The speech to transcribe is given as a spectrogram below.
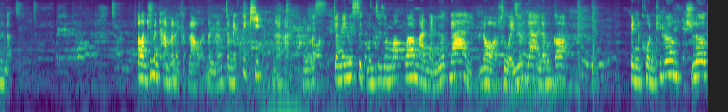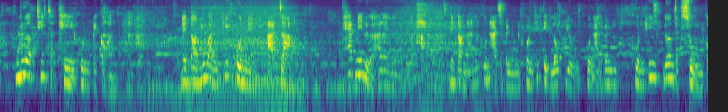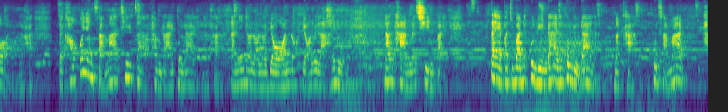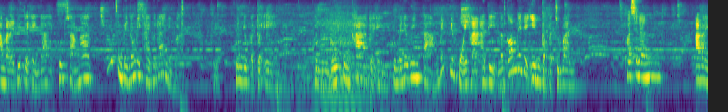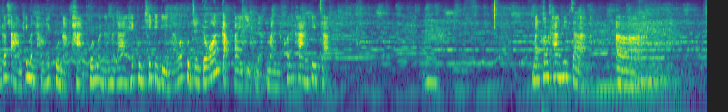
มันแบบ ตอนที่มันทำอะไรกับเราอะมันมักจะไม่ค่อยคิดนะคะ มันก็จะไม่รู้สึกมันจะจะมากว่ามันเนี่ยเลือกได้หล่อสวยเลือกได้แล้วมันก็เป็นคนที่เริ่มเลิกเลือกที่จะเทคุณไปก่อนนะคะ ในตอนที่วันที่คุณเนี่ยอาจจะแทบไม่เหลืออะไรเลยนะคะในตอนนั้นคุณอาจจะเป็นคนที่ติดลบอยู่ คุณอาจจะเป็นคนที่เริ่มจากศูนย์ก่อนนะคะ แต่เขาก็ยังสามารถที่จะทำร้ายคุณได้นะคะ อันนี้เดี๋ยวเราเราย้อนเนาะย้อนเวลาให้ดูนั่งทานแมชชีนไป แต่ปัจจุบันนี้คุณยืนได้และคุณอยู่ได้ละนะคะ คุณสามารถทำอะไรด้วยตัวเองได้ คุณสามารถไม่จำเป็นต้องมีใครก็ได้นี่หว่าคุณอยู่กับตัวเอง คุณรู้คุณค่าตัวเอง คุณไม่ได้วิ่งตาม ไม่ไปโหยหาอดีต แล้วก็ไม่ได้อินกับปัจจุบัน เพราะฉะนั้น อะไรก็ตามที่มันทำให้คุณอะผ่านพ้นวันนั้นมาได้ ให้คุณคิดดีๆนะว่าคุณจะย้อนกลับไปอีกเนี่ย มันค่อนข้างที่จะ มันค่อนข้างที่จะเ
